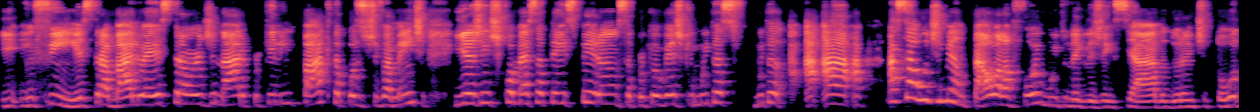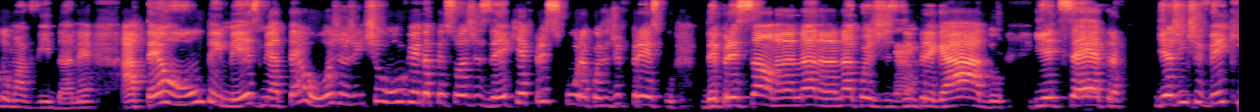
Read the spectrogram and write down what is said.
e, enfim, esse trabalho é extraordinário porque ele impacta positivamente e a gente começa a ter esperança, porque eu vejo que muitas, muitas a, a, a, saúde mental ela foi muito negligenciada durante toda uma vida, né? Até ontem mesmo e até hoje a gente ouve ainda pessoas dizer que é frescura, coisa de fresco, depressão, nananana, coisa de desempregado e etc. E a gente vê que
